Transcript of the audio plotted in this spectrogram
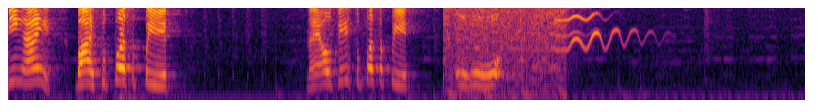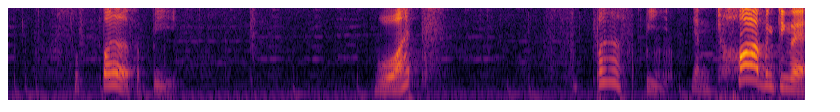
นี่ไง Buy Super Speed ไหนเอาซิ Super Speed โอ้โห Super Speed what Super Speed อย่างชอบจริง ๆ เลย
